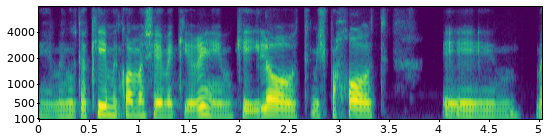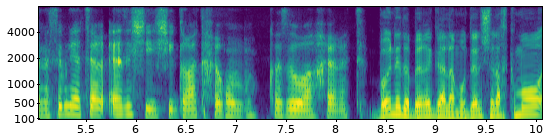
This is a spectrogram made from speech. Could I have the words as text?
מנותקים מכל מה שהם מכירים, קהילות, משפחות, מנסים לייצר איזושהי שגרת חירום כזו או אחרת. בואי נדבר רגע על המודל שלך, כמו,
